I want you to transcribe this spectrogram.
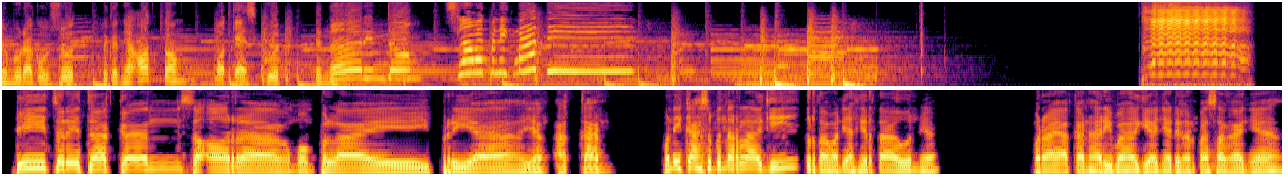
Jembura Kusut, deketnya Otong. Podcast Good. Dengerin dong. Selamat menikmati. Diceritakan seorang mempelai pria yang akan menikah sebentar lagi, terutama di akhir tahun ya. Merayakan hari bahagianya dengan pasangannya.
